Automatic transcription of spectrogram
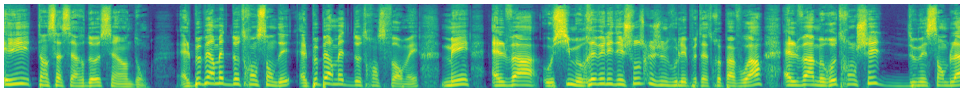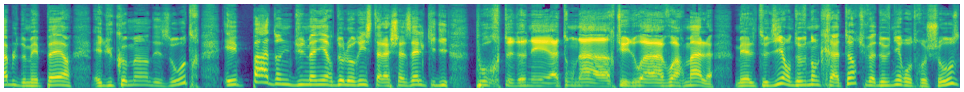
est un sacerdoce et un don. Elle peut permettre de transcender, elle peut permettre de transformer, mais elle va aussi me révéler des choses que je ne voulais peut-être pas voir. Elle va me retrancher de mes semblables, de mes pères et du commun des autres, et pas d'un- d'une manière doloriste à la Chazelle qui dit pour te donner à ton art, tu dois avoir mal. Mais elle te dit en devenant créateur, tu vas devenir autre chose,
